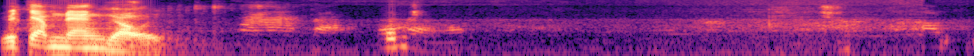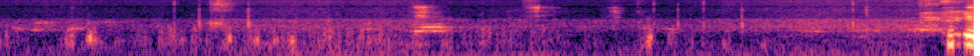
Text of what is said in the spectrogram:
Bích Trâm đang gọi dạ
